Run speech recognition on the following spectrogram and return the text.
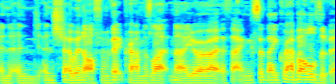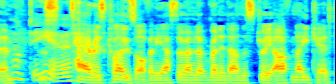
and, and, and showing off. And Vikram was like, no, you're all right, thanks. So they grab hold of him, Oh, tear his clothes off, and he has to end up running down the street half naked.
